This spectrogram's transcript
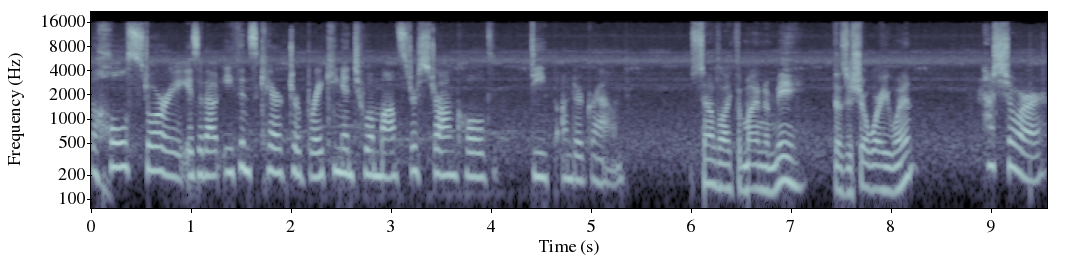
The whole story is about Ethan's character breaking into a monster stronghold deep underground. Sounds like the mind of me. Does it show where he went? Not sure.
